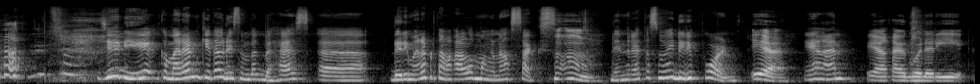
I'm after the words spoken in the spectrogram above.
Jadi kemarin kita udah sempat bahas eh, Dari mana pertama kali lo mengenal seks Mm-mm. Dan ternyata semuanya dari porn Iya, Ya kan? ya kayak gue dari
